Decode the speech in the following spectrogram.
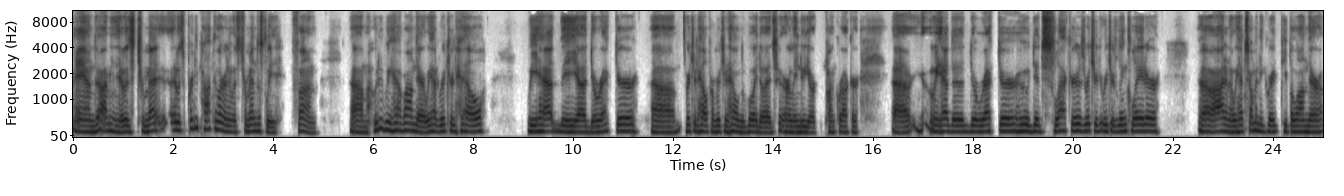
and I mean, it was tremendous. It was pretty popular, and it was tremendously fun. Um, who did we have on there? We had Richard Hell. We had the uh, director, uh, Richard Hell from Richard Hell and the Voidoids, early New York punk rocker. Uh, we had the director who did Slackers, Richard Richard Linklater. Uh, I don't know. We had so many great people on there,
